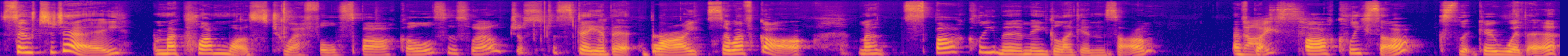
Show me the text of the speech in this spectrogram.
so today, my plan was to wear full sparkles as well, just to stay a bit bright. So I've got my sparkly mermaid leggings on. I've got Nice. sparkly socks that go with it.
